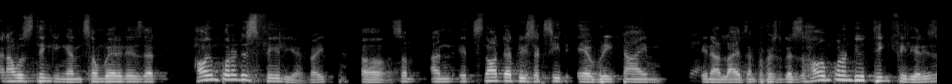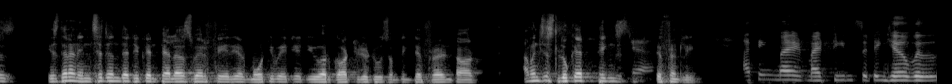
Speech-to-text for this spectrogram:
and I was thinking and somewhere it is that how important is failure, right? Uh, some, and it's not that we succeed every time Yeah. in our lives and professional careers. How important do you think failure is? Is- there an incident that you can tell us where failure motivated you or got you to do something different or, I mean, just look at things Yeah. differently. I think my, my team sitting here will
